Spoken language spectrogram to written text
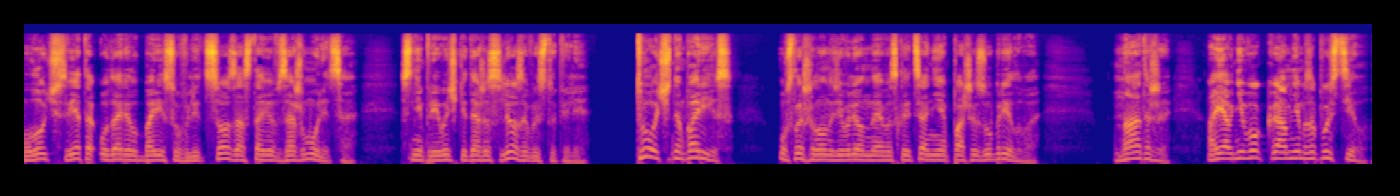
Луч света ударил Борису в лицо, заставив зажмуриться. С непривычки даже слезы выступили. «Точно, Борис!» — услышал он удивленное восклицание Паши Зубрилова. «Надо же! А я в него камнем запустил.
